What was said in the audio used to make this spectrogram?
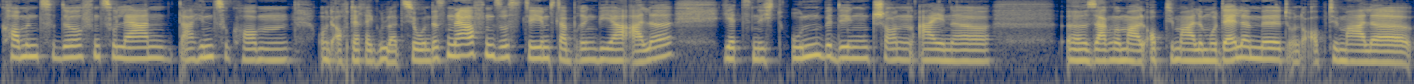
kommen zu dürfen, zu lernen, dahin zu kommen und auch der Regulation des Nervensystems. Da bringen wir ja alle jetzt nicht unbedingt schon eine äh, sagen wir mal, optimale Modelle mit und optimale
